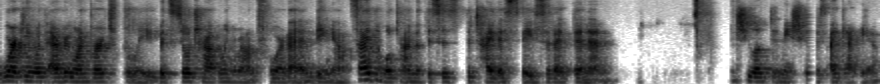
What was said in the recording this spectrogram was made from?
working with everyone virtually, but still traveling around Florida and being outside the whole time, that this is the tightest space that I've been in. And she looked at me, she goes, I get you.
